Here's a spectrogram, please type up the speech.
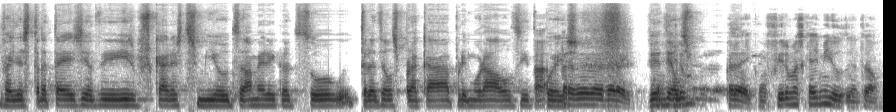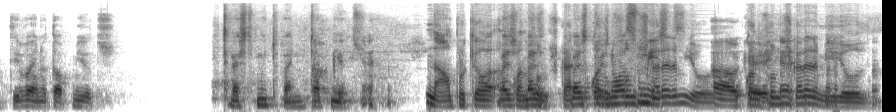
velha estratégia de ir buscar estes miúdos à América do Sul, trazê-los para cá, aprimorá-los e Ah, depois peraí, peraí, peraí. vendê-los. Confirma- Peraí, confirmas que é miúdo então. Estive bem no top miúdos. Tiveste muito bem no top miúdos. Não, porque ele, Mas- quando mas- fomos buscar, mas quando não fomos buscar era miúdo. Ah, ok. Quando fomos buscar era miúdo.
